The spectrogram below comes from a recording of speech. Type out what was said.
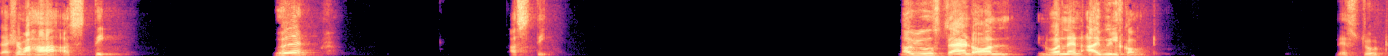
Dashamaha asti. Where? Asti. Now you stand all in one line, I will count. They stood.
